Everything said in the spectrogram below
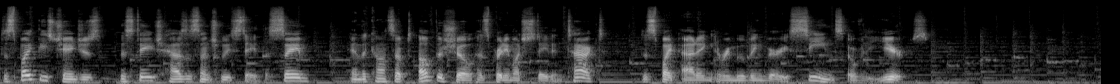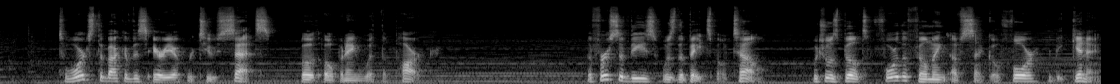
Despite these changes, the stage has essentially stayed the same, and the concept of the show has pretty much stayed intact, despite adding and removing various scenes over the years. Towards the back of this area were two sets, both opening with the park. The first of these was the Bates Motel, which was built for the filming of Psycho 4 The Beginning.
